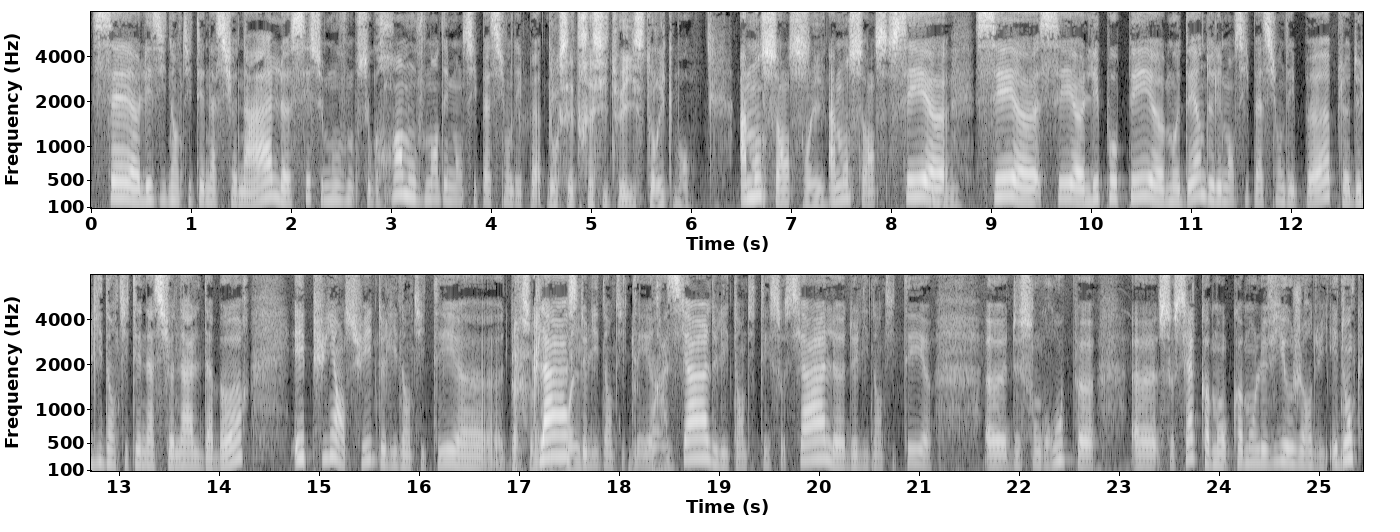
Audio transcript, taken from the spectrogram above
C'est les identités nationales, c'est ce grand mouvement d'émancipation des peuples. Donc c'est très situé historiquement. À mon sens, oui. à mon sens, c'est mhm. c'est c'est l'épopée moderne de l'émancipation des peuples, de l'identité nationale d'abord, et puis ensuite de l'identité de classe, de l'identité raciale, de l'identité sociale, de l'identité euh, de son groupe euh, euh, social comme on, comme on le vit aujourd'hui. Et donc,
